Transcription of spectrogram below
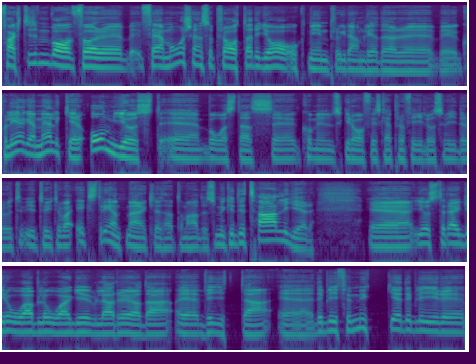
faktiskt var för eh, fem år sedan så pratade jag och min programledarkollega Melker om just eh, Båstads eh, kommuns grafiska profil och så vidare. Och vi tyckte det var extremt märkligt att de hade så mycket detaljer. Eh, just det där gråa, blåa, gula, röda, eh, vita. Eh, det blir för mycket, det blir, eh,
